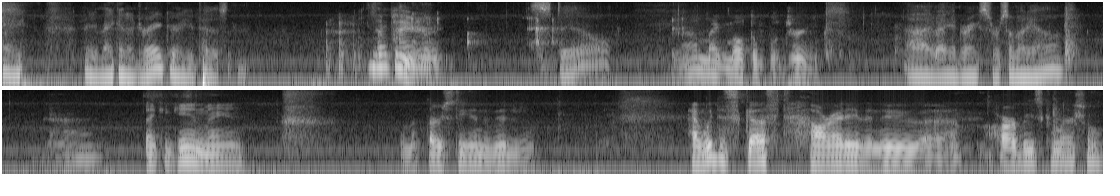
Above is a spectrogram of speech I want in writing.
are, you, are you making a drink or are you pissing? He's a pirate. Still? I make multiple drinks. Ah, you making drinks for somebody else? Think again, man. I'm a thirsty individual. Have we discussed already the new uh, Arby's commercial?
